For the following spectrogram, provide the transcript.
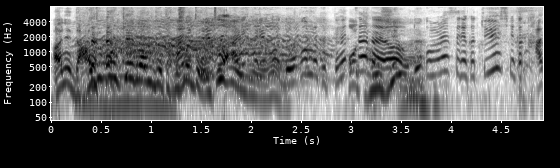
아니 나도 볼 게가 없는데 당신한테 어떻게 아니, 보여줘? 그리고 녹음을 그때 어, 했잖아요. 당신? 녹음을 했으니까 듀엣이니까 가,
